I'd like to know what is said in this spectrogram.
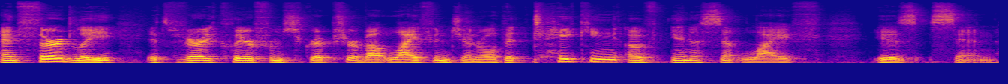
And thirdly, it's very clear from Scripture about life in general that taking of innocent life is sin.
